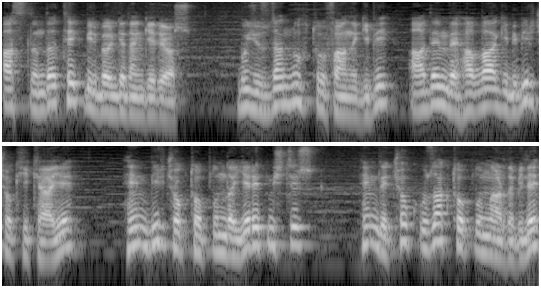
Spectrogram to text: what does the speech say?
aslında tek bir bölgeden geliyor. Bu yüzden Nuh tufanı gibi, Adem ve Havva gibi birçok hikaye hem birçok toplumda yer etmiştir hem de çok uzak toplumlarda bile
